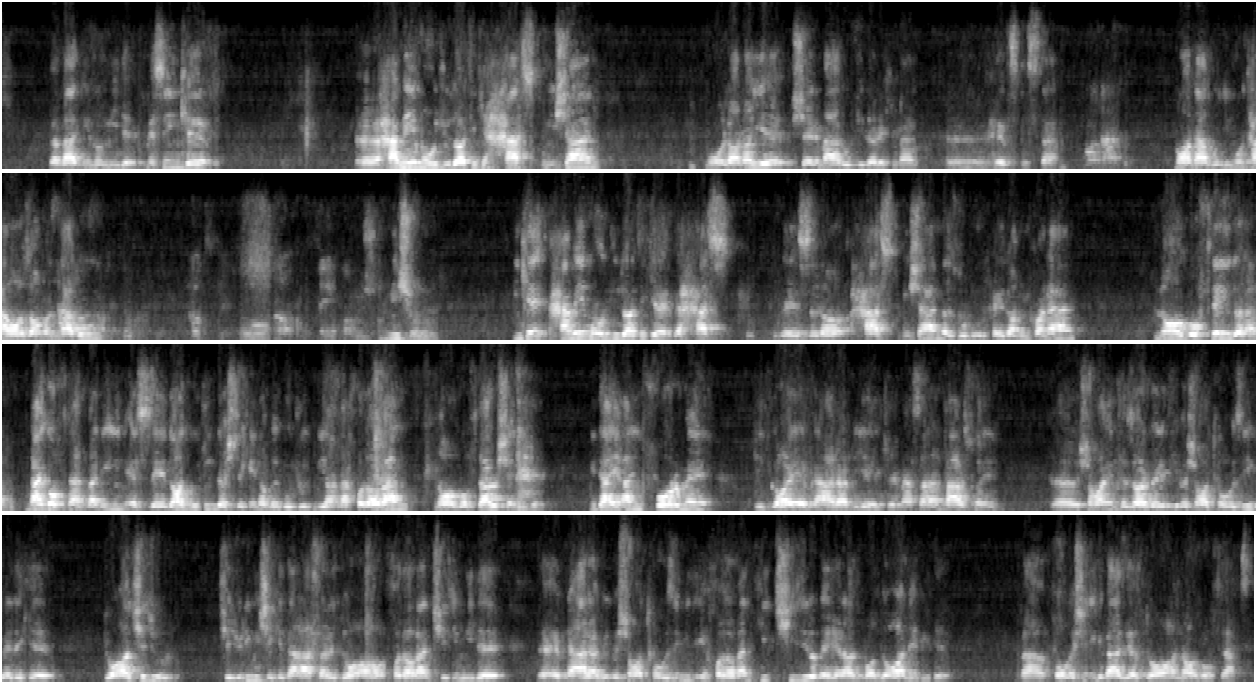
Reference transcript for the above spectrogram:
و بعد این رو میده. مثل اینکه همه موجوداتی که هست میشن مولانا یه شعر معروفی داره که من حفظ نیستم. ما نبودیم و تقاضامون نبود. میشونیم اینکه همه موجوداتی که به هست به اصطلاح هست میشن و ظهور پیدا می‌کنن ناگفته ای دارن. نگفتن ولی این استعداد وجود داشته که اینا به وجود بیان و خداوند ناگفته رو شنیده. این دقیقا این فرم دیدگاه ابن عربیه که مثلا فرض کنید شما انتظار دارید که به شما توضیح بده که دعا چجور چجوری میشه که در اثر دعا خداوند چیزی میده. ابن عربی به شما توضیح میده که خداوند هیچ چیزی رو به غیر از با دعا نمیده. و فوقش اینه که بعضی از دعاها ناگفته است.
